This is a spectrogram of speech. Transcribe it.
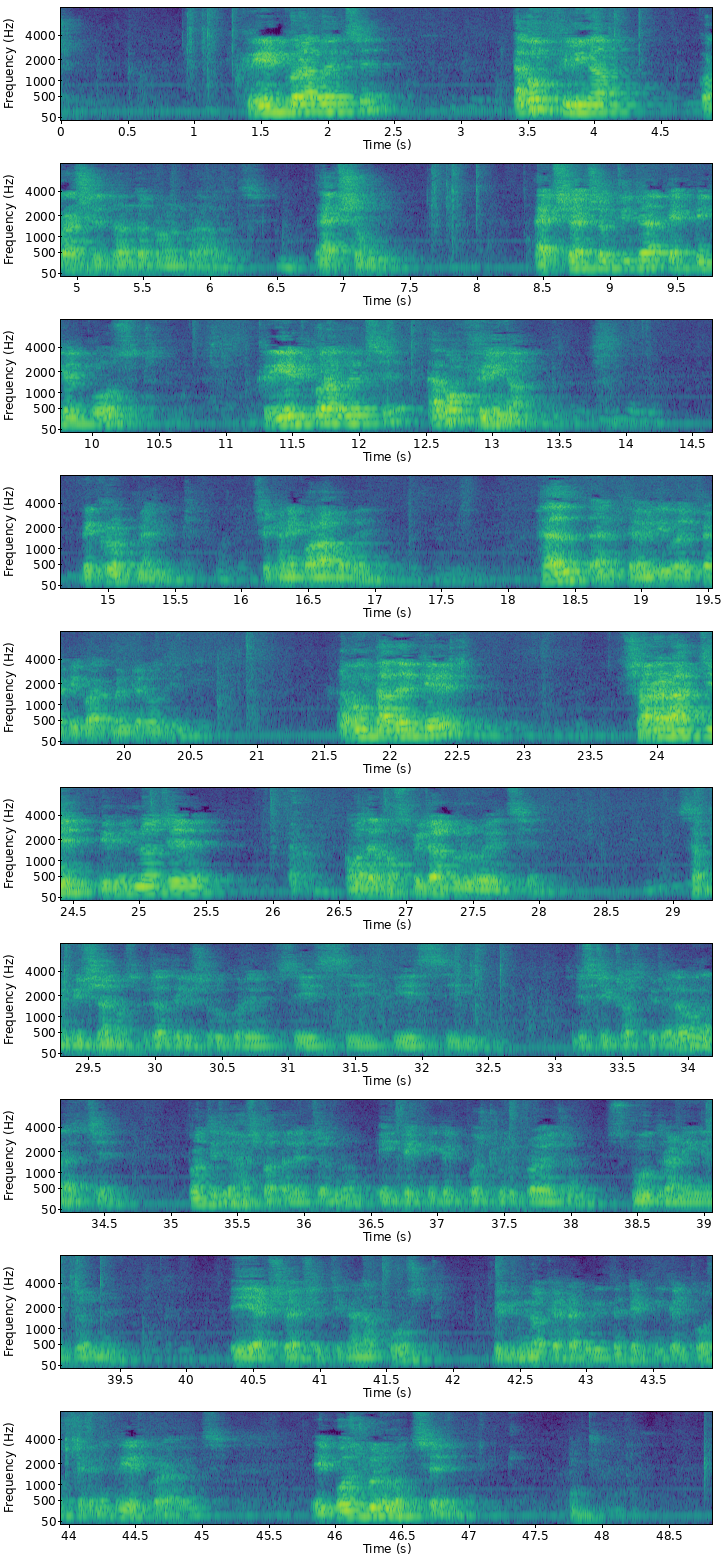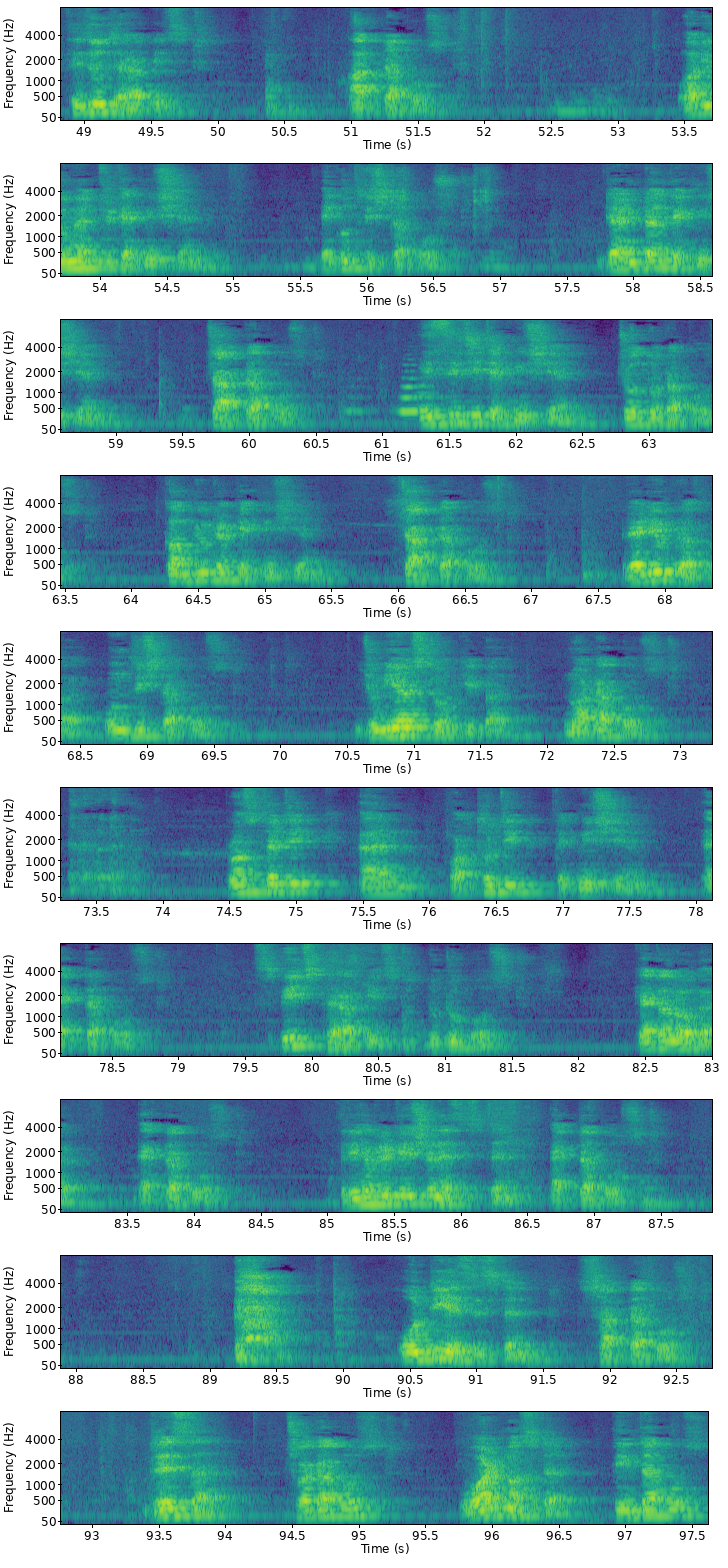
create করা হয়েছে এবং filling up করার সিদ্ধান্ত গ্রহণ করা হয়েছে একসঙ্গে। একশো একষট্টিটা টেকনিক্যাল পোস্ট ক্রিয়েট করা হয়েছে এবং ফিলিং আপ রিক্রুটমেন্ট সেখানে করা হবে। হেলথ অ্যান্ড ফ্যামিলি ওয়েলফেয়ার ডিপার্টমেন্টের অধীন। এবং তাদেরকে সারা রাজ্যে বিভিন্ন যে আমাদের হসপিটালগুলো রয়েছে সাব ডিভিশন হসপিটাল থেকে শুরু করে সিএসসি পিএসসি ডিস্ট্রিক্ট হসপিটাল এবং রাজ্যে প্রতিটি হাসপাতালের জন্য এই টেকনিক্যাল পোস্টগুলো প্রয়োজন স্মুথ রানিং এর জন্য। এই একশো একশো ঠিকানা পোস্ট বিভিন্ন ক্যাটাগরিতে টেকনিক্যাল পোস্ট সেখানে ক্রিয়েট করা হয়েছে। এই পোস্টগুলো হচ্ছে ফিজিওথেরাপিস্ট আটটা পোস্ট অডিওমেট্রি টেকনিশিয়ান একত্রিশটা পোস্ট ডেন্টাল টেকনিশিয়ান চারটা পোস্ট ইসিজি টেকনিশিয়ান চোদ্দটা পোস্ট কম্পিউটার টেকনিশিয়ান চারটা পোস্ট রেডিওগ্রাফার উনত্রিশটা পোস্ট জুনিয়র স্টোর কিপার নটা post prosthetic and orthotic technician একটা পোস্ট স্পিচ থেরাপিস্ট দুটো পোস্ট ক্যাটালগার একটা পোস্ট রিহ্যাবিলিটেশন অ্যাসিস্ট্যান্ট একটা পোস্ট ওটি অ্যাসিস্ট্যান্ট সাতটা পোস্ট ড্রেসার ছটা পোস্ট ওয়ার্ড মাস্টার তিনটা post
